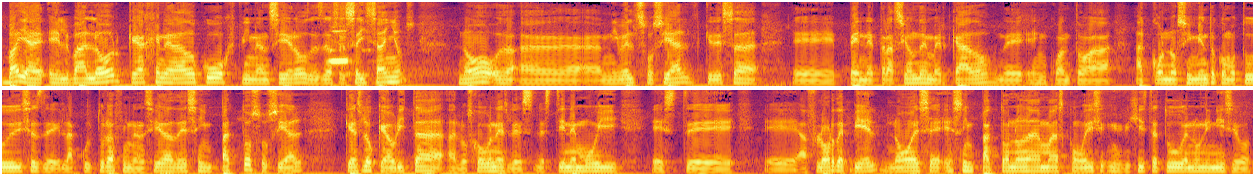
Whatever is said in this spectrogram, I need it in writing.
vaya, el valor que ha generado Cubo Financiero desde hace seis años, ¿no? A, nivel social, que esa eh, penetración de mercado en cuanto a, conocimiento, como tú dices, de la cultura financiera, de ese impacto social, que es lo que ahorita a los jóvenes les, les tiene muy este, eh, a flor de piel, no ese, ese impacto no nada más, como dijiste tú en un inicio,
